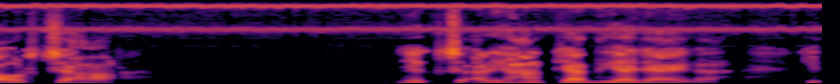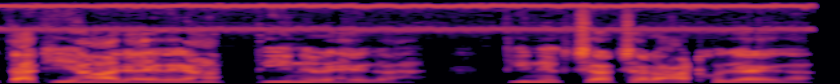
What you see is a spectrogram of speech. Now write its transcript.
और चार। एक चार यहाँ क्या दिया जाएगा? कि ताकि यहाँ आ जाएगा, यहाँ तीन रहेगा। तीन एक चार चार आठ हो जाएगा।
